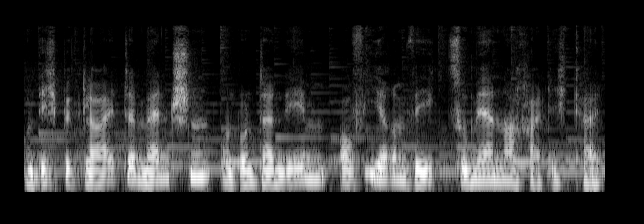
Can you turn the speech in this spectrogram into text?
und ich begleite Menschen und Unternehmen auf ihrem Weg zu mehr Nachhaltigkeit.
